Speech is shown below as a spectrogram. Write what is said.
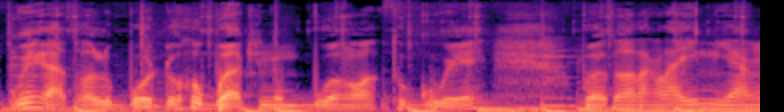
gue nggak terlalu bodoh buat ngebuang waktu gue buat orang lain yang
